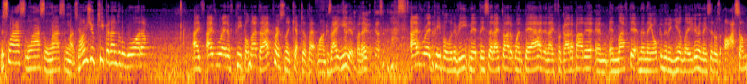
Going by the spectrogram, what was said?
This lasts and lasts and lasts and lasts. As long as you keep it under the water. I've, I've read of people, not that I've personally kept it that long because I eat it, but Yeah, I, It doesn't last. I've read people that have eaten it. They said, I thought it went bad and I forgot about it and, and left it, and then they opened it a year later and they said it was awesome,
